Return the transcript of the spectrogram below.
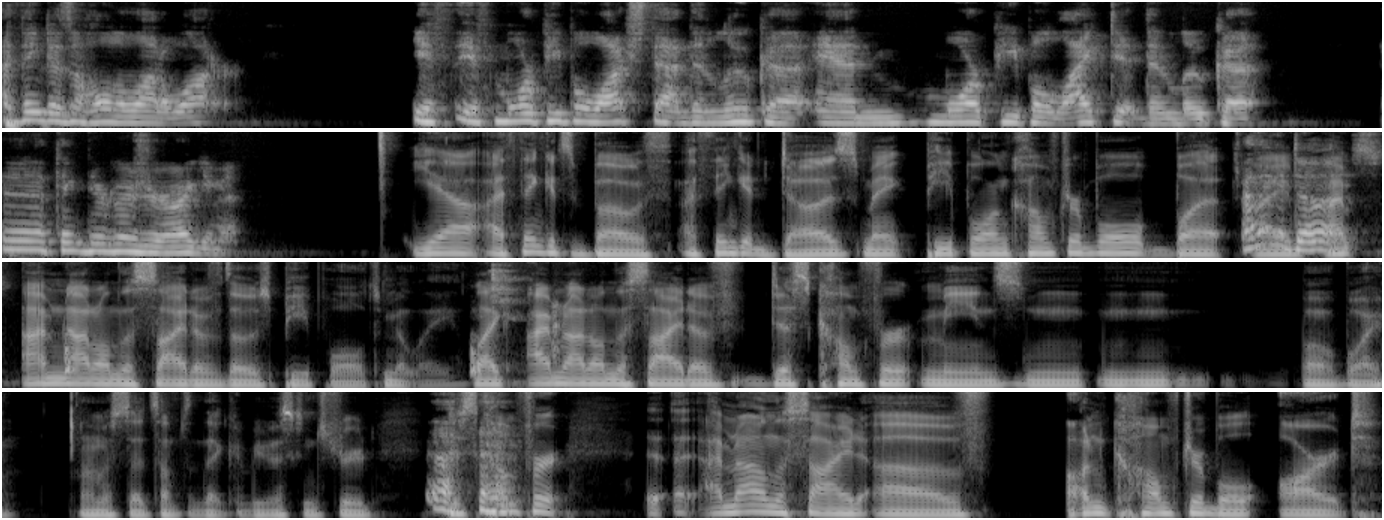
I think doesn't hold a lot of water. If if more people watched that than Luca and more people liked it than Luca, eh, I think there goes your argument. Yeah, I think it's both. I think it does make people uncomfortable, but I I'm, does. I'm, I'm not on the side of those people ultimately. Like, I'm not on the side of discomfort means. n- n- oh boy, I almost said something that could be misconstrued. Discomfort. I'm not on the side of uncomfortable art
